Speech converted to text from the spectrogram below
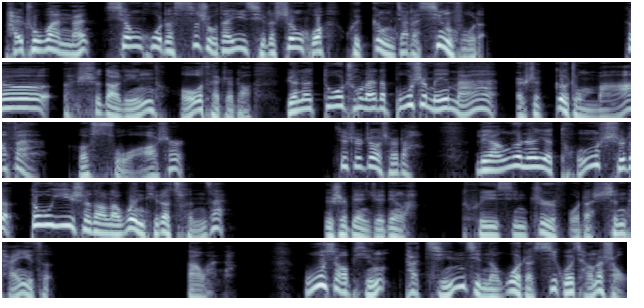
排除万难，相互的厮守在一起的生活会更加的幸福的。可事到临头才知道，原来多出来的不是美满，而是各种麻烦和琐事。其实这时的两个人也同时的都意识到了问题的存在，于是便决定了推心置腹的深谈一次。那晚的吴小平，他紧紧的握着西国强的手，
